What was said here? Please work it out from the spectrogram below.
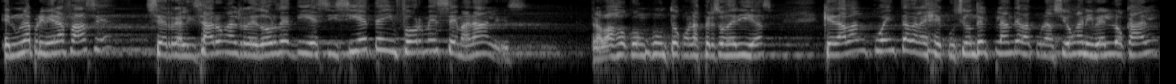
En una primera fase se realizaron alrededor de 17 informes semanales, trabajo conjunto con las personerías, que daban cuenta de la ejecución del plan de vacunación a nivel local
